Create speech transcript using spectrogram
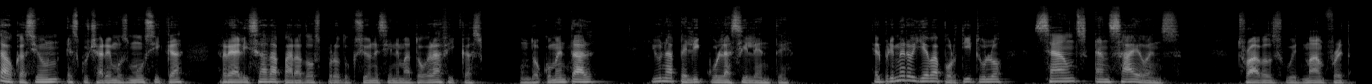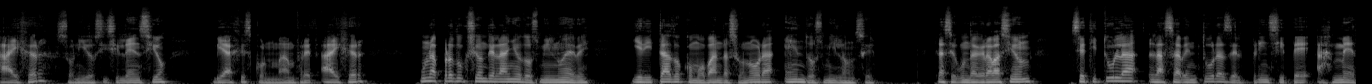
Esta ocasión escucharemos música realizada para dos producciones cinematográficas, un documental y una película silente. El primero lleva por título Sounds and Silence, Travels with Manfred Eicher, Sonidos y Silencio, Viajes con Manfred Eicher, una producción del año 2009 y editado como banda sonora en 2011. La segunda grabación se titula Las aventuras del príncipe Ahmed,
